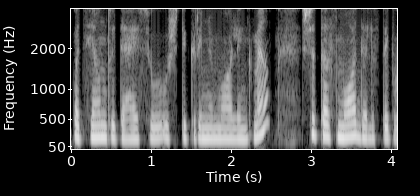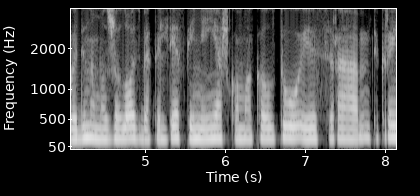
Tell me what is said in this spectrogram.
pacientų teisų užtikrinimo linkme. Šitas modelis, taip vadinamas žalos be kalties, kai neieškoma kaltų, jis yra tikrai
